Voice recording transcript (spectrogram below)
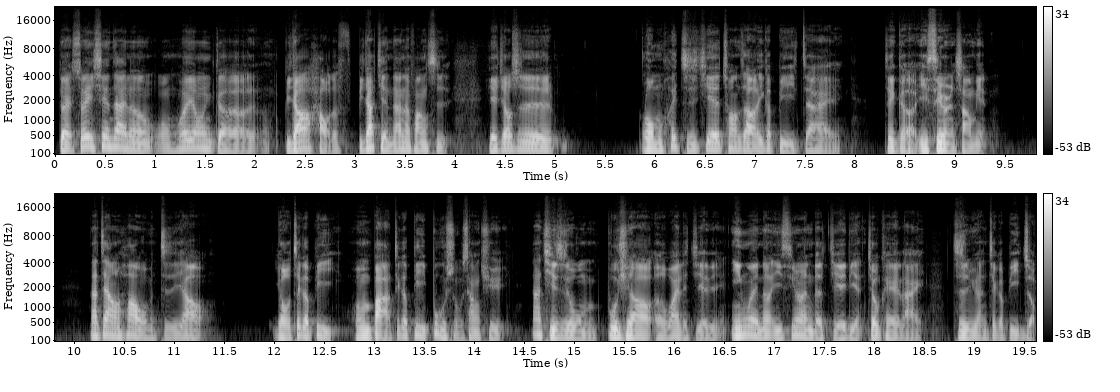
对，所以现在呢，我们会用一个比较好的、比较简单的方式，也就是我们会直接创造一个币在这个 Ethereum 上面。那这样的话，我们只要有这个币，我们把这个币部署上去，那其实我们不需要额外的节点，因为呢，Ethereum 的节点就可以来支援这个币种。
